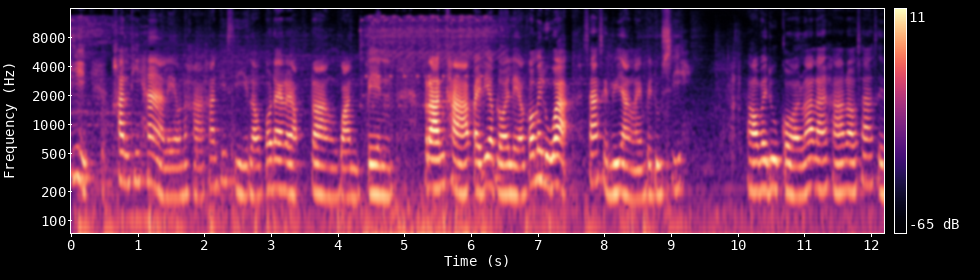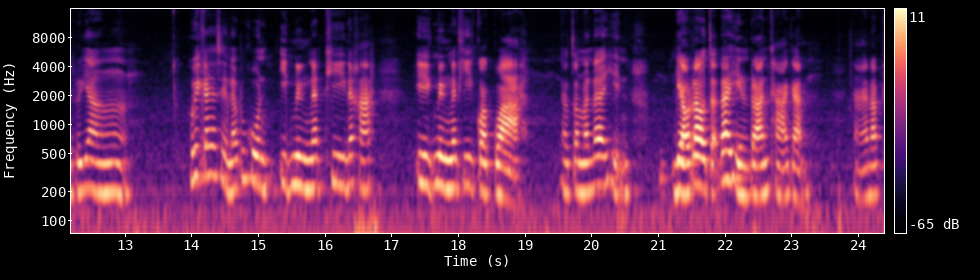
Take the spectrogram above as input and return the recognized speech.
ที่ขั้นที่ 5 แล้วนะคะ ขั้นทีสี่4 เราก็ได้รับรางวัลเป็นร้านค้าไปเรียบร้อยแล้ว ก็ไม่รู้ว่าสร้างเสร็จหรือยังไงไปดูซิ เราไปดูก่อนว่าร้านค้าเราสร้างเสร็จหรือยังเฮ้ยใกล้จะเสร็จแล้วทุกคนอีกหนึ่งนาทีนะคะ อีกหนึ่งนาทีกว่าๆเราจะมาได้เห็น เดี๋ยวเราจะได้เห็นร้านค้ากันอ่ารับเพ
